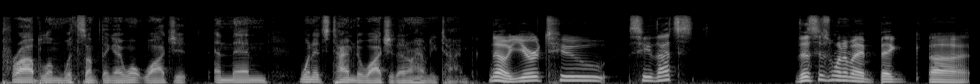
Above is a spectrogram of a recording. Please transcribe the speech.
problem with something. I won't watch it, and then when it's time to watch it, I don't have any time. No, you're too. See, that's. This is one of my big uh,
